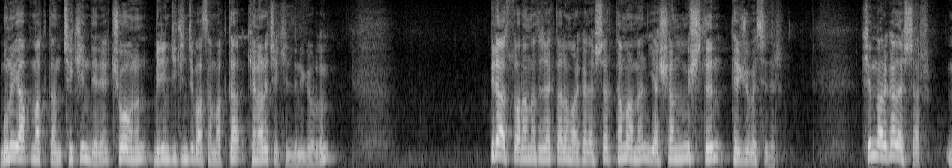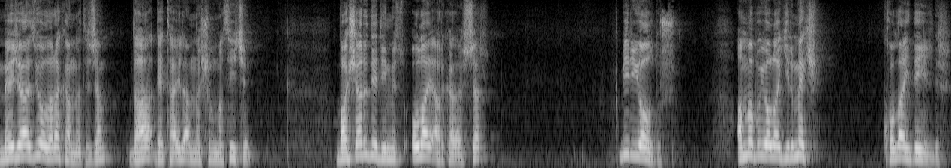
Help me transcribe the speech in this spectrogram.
bunu yapmaktan çekindiğini, çoğunun birinci ikinci basamakta kenara çekildiğini gördüm. Biraz sonra anlatacaklarım arkadaşlar tamamen yaşanmışlığın tecrübesidir. Şimdi arkadaşlar mecazi olarak anlatacağım. Daha detaylı anlaşılması için. Başarı dediğimiz olay arkadaşlar bir yoldur. Ama bu yola girmek kolay değildir.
